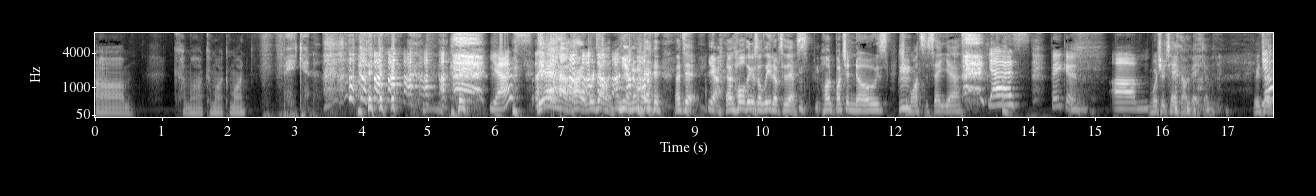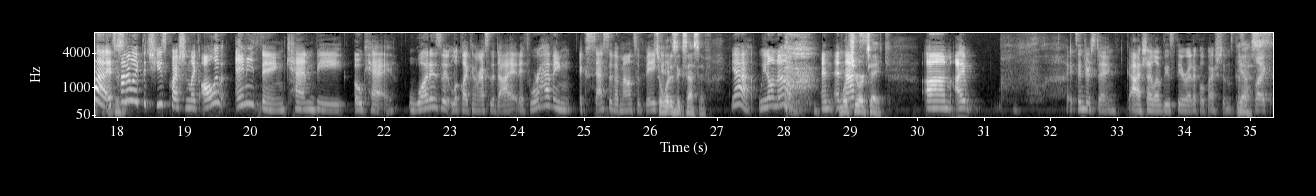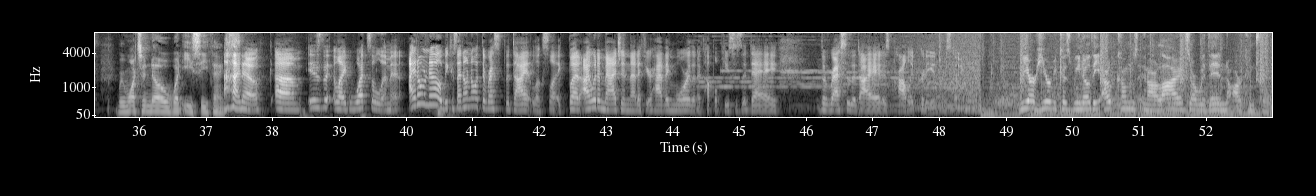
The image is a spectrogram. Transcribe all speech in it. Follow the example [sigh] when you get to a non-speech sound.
Um, come on, come on, come on. Bacon. yes. [laughs] Yeah. All right, we're done. Yeah, no more. [laughs] That's it. Yeah. That whole thing was a lead up to this. A bunch of no's. She wants to say yes. yes. Bacon. Um, What's your take on bacon? [laughs] It's yeah, like- it's kind of like the cheese question. Like all of anything can be okay. What does it look like in the rest of the diet? If we're having excessive amounts of bacon, So what is excessive? Yeah, we don't know. And and What's that's, your take? Um, I. It's interesting. Gosh, I love these theoretical questions because Yes. it's like we want to know what EC thinks. [laughs] I know. Um, is it like what's a limit? I don't know because I don't know what the rest of the diet looks like. But I would imagine that if you're having more than a couple pieces a day, the rest of the diet is probably pretty interesting. We are here because we know the outcomes in our lives are within our control.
